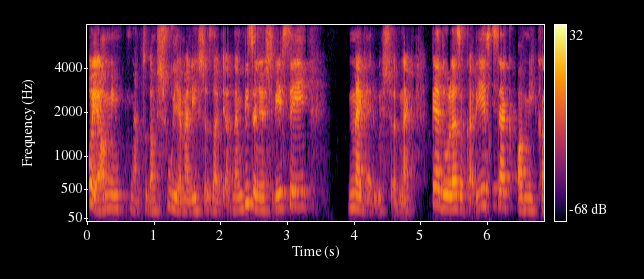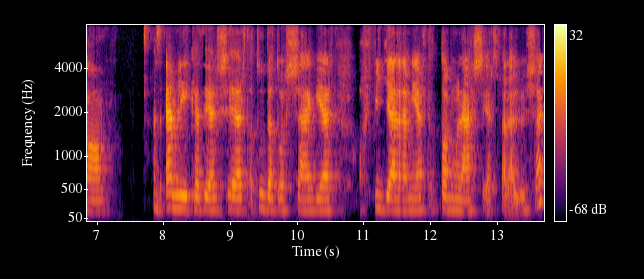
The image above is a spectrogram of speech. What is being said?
olyan, mint nem tudom, súlyemelés az agyadnak. Bizonyos részei megerősödnek. Például azok a részek, amik a, az emlékezésért, a tudatosságért, a figyelemért, a tanulásért felelősek,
